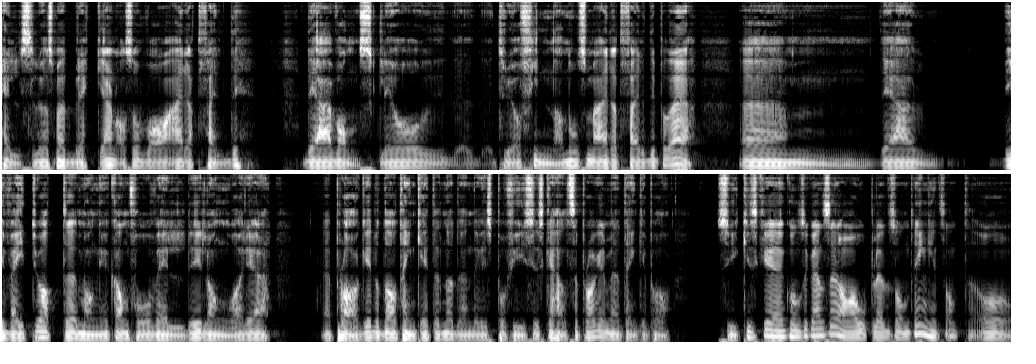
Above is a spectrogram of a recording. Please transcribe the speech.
helseløs med et brekkjern. Altså, hva er rettferdig? Det er vanskelig å, tror jeg, å finne noe som er rettferdig på det. Um, det er, vi vet jo at mange kan få veldig langvarige eh, plager, og da tenker jeg ikke nødvendigvis på fysiske helseplager, men jeg tenker på psykiske konsekvenser av å ha opplevd sånne ting. ikke sant? Og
